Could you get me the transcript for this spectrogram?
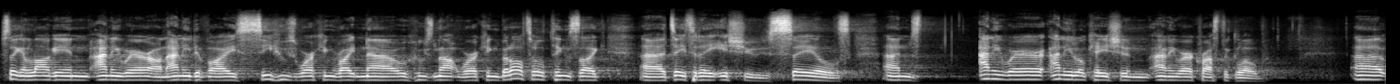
So they can log in anywhere on any device, see who's working right now, who's not working, but also things like day to day issues, sales, and anywhere, any location, anywhere across the globe. Uh,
